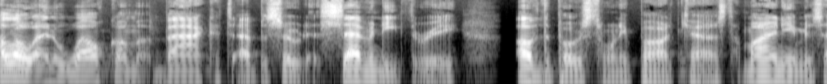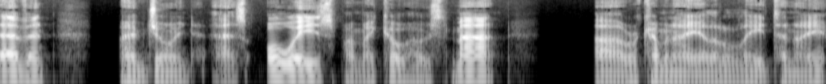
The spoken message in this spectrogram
Hello and welcome back to episode 73 of the Post 20 podcast. My name is Evan. I am joined, as always, by my co host, Matt. Uh, we're coming at you a little late tonight,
